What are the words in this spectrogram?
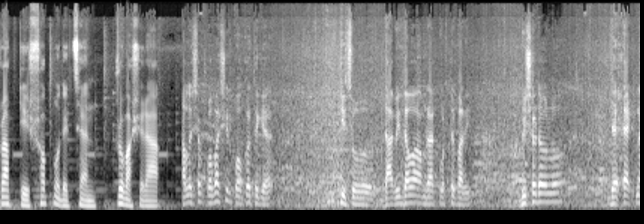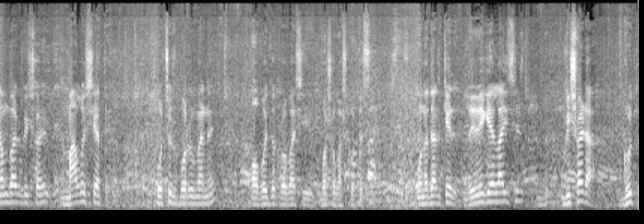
প্রাপ্তির স্বপ্ন দেখছেন প্রবাসীরা। মালয়েশিয়া প্রবাসীর পক্ষ থেকে কিছু দাবি দেওয়া আমরা করতে পারি। বিষয়টা হলো যে এক নম্বর বিষয়, মালয়েশিয়াতে প্রচুর পরিমাণে অবৈধ প্রবাসী বসবাস করতেছে। ওনাদেরকে রিলিগেলাইজ বিষয়টা গুরুত্ব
